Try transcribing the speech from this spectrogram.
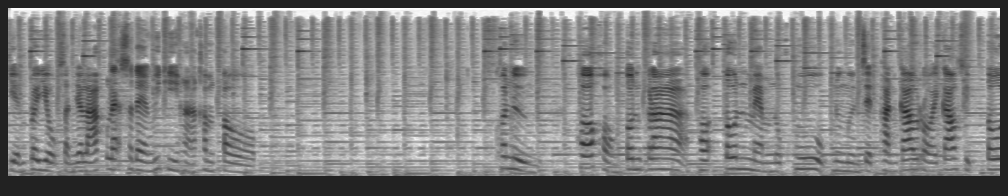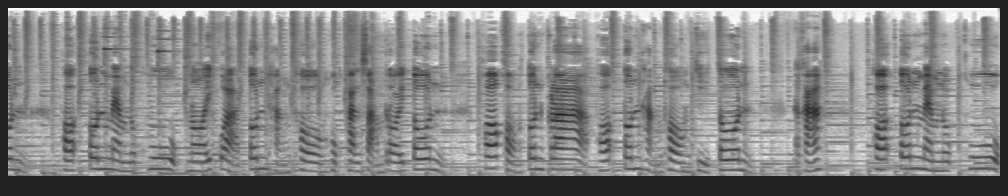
ขียนประโยคสัญญลักษณ์ และแสดงวิธีหาคำตอบ ข้อ 1. พ่อของต้นกล้า เพราะต้นแมมนกฮูก 17,990 ต้น เพราะต้นแมมนกฮูก น้อยกว่าต้นถังทอง 6,300 ต้น พ่อของต้นกล้า เพราะต้นถังทองกี่ต้นนะคะ เพราะต้นแมมนกฮูก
